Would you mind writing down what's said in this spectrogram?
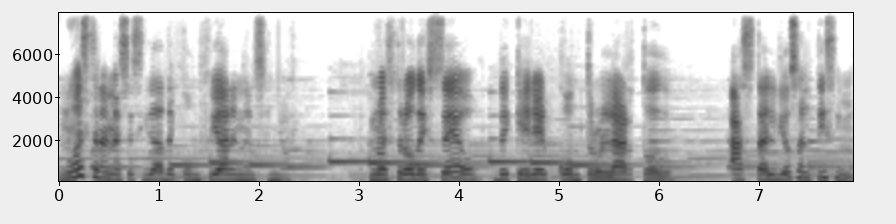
nuestra necesidad de confiar en el Señor, nuestro deseo de querer controlar todo, hasta el Dios Altísimo.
